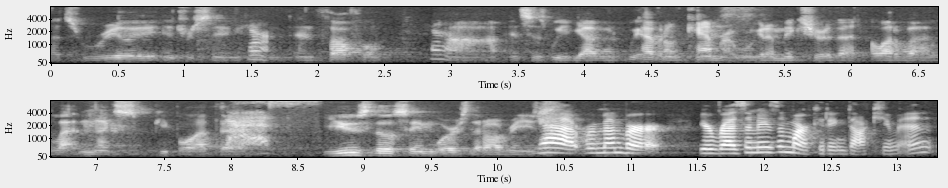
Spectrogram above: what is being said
That's really interesting Yeah. and, and thoughtful. Yeah. Uh, and since we got it, we have it on camera, we're gonna make sure that a lot of uh, Latinx people out there Yes. use those same words that Aubrey used. Yeah, remember, your resume is a marketing document.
